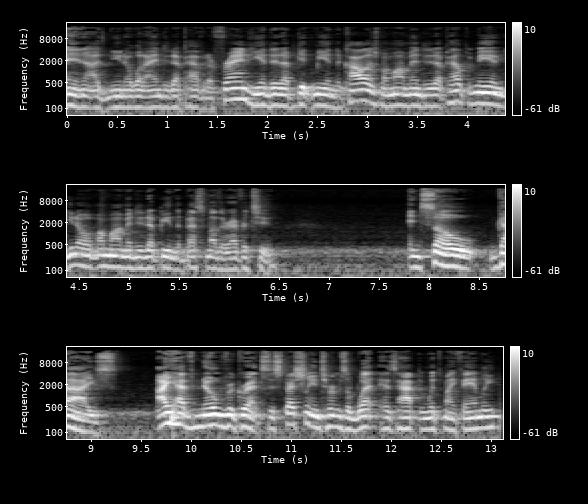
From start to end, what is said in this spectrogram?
And I, you know what? I ended up having a friend. He ended up getting me into college. My mom ended up helping me. And you know what? My mom ended up being the best mother ever, too. And so, guys, I have no regrets, especially in terms of what has happened with my family.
